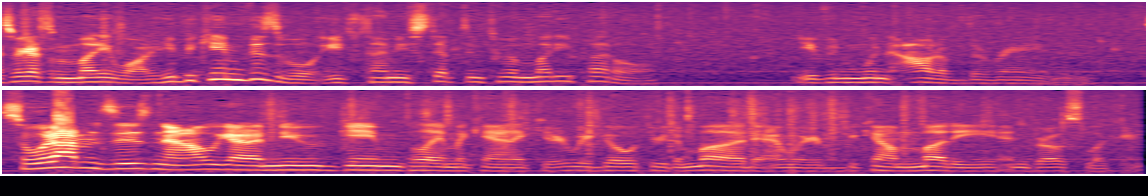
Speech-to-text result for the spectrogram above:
I so I got some muddy water. He became visible each time he stepped into a muddy puddle, even when out of the rain. So what happens is now we got a new gameplay mechanic here. We go through the mud and we become muddy and gross looking.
